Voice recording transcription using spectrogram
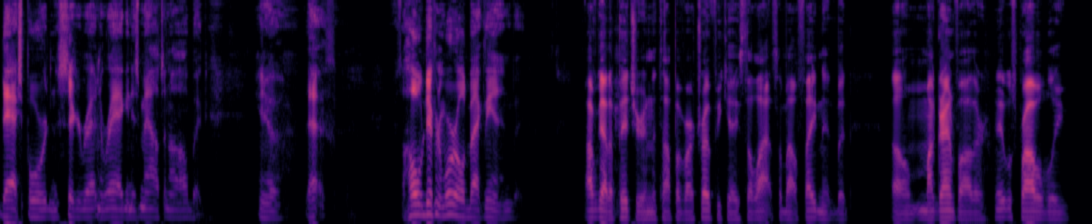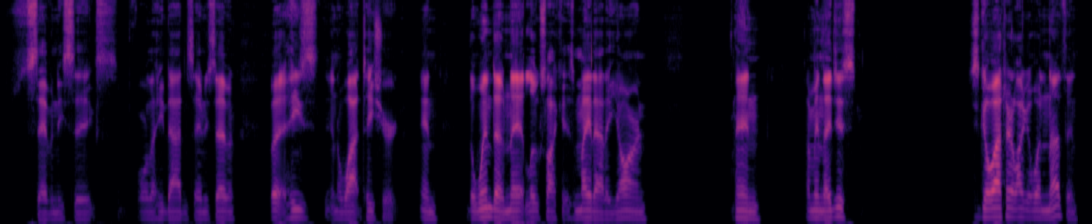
dashboard and a cigarette and a rag in his mouth and all. But you know that it's a whole different world back then. But I've got a picture in the top of our trophy case. The light's about fading it, but um, my grandfather, it was probably 76 before that. He died in 77, but he's in a white t shirt, and the window net looks like it's made out of yarn. And I mean, they just just go out there like it wasn't nothing.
